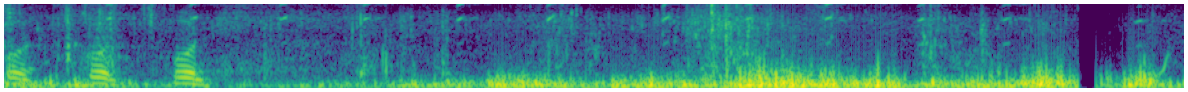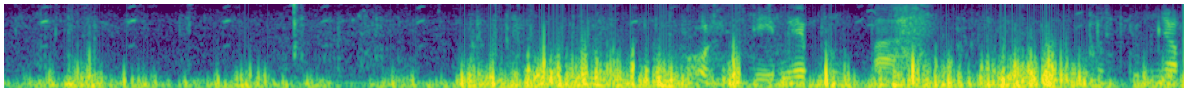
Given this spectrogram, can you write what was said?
ปุ่นปุ่นปุ่นโอ้ยตีมเล็บปุ่นปลาจุ๊บยับ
